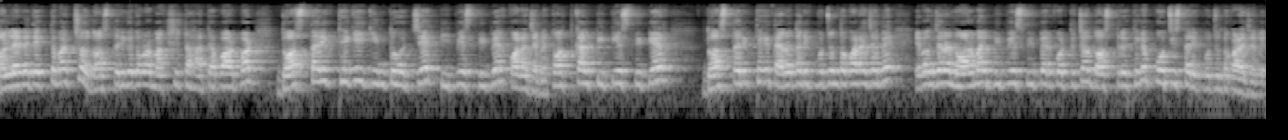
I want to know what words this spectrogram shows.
অনলাইনে দেখতে পাচ্ছ, দশ তারিখে তোমরা মার্কশিটটা হাতে পাওয়ার পর দশ তারিখ থেকেই কিন্তু হচ্ছে পিপিএস পিপিআর করা যাবে। তৎকাল পিপিএস পিপিআর দশ তারিখ থেকে তেরো তারিখ পর্যন্ত করা যাবে এবং যারা নর্মাল পিপিএস প্রিপেয়ার করতে চাও, দশ তারিখ থেকে পঁচিশ তারিখ পর্যন্ত করা যাবে।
